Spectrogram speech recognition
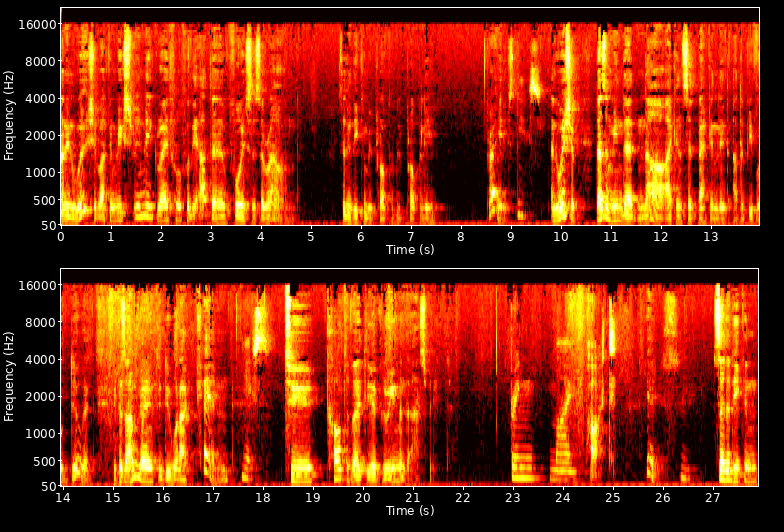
but in worship I can be extremely grateful for the other voices around so that he can be properly, properly praised. Yes. And worship doesn't mean that now I can sit back and let other people do it because I'm going to do what I can Yes. to cultivate the agreement aspect. bring my part. Yes. Hmm. So that he can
